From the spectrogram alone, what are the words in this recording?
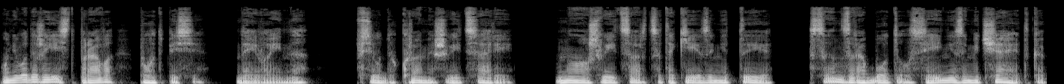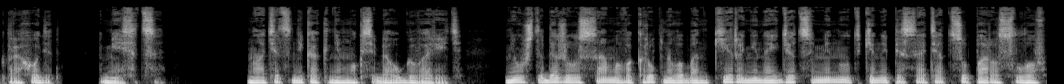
У него даже есть право подписи. Да и война. Всюду, кроме Швейцарии. Но швейцарцы такие занятые. Сын заработался и не замечает, как проходят месяцы. Но отец никак не мог себя уговорить. Неужто даже у самого крупного банкира не найдется минутки написать отцу пару слов,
